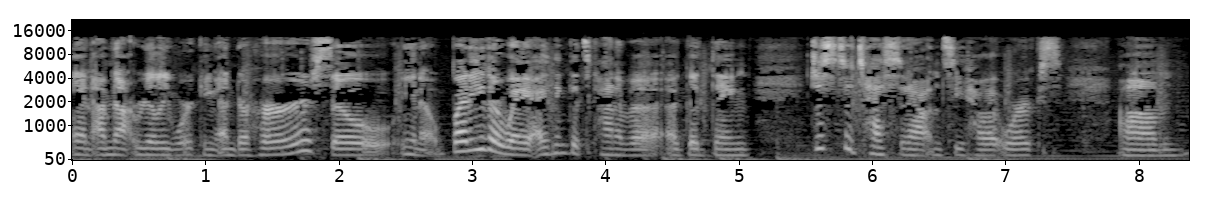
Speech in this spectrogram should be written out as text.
and I'm not really working under her. So, you know, but either way, I think it's kind of a, a good thing just to test it out and see how it works. Um,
